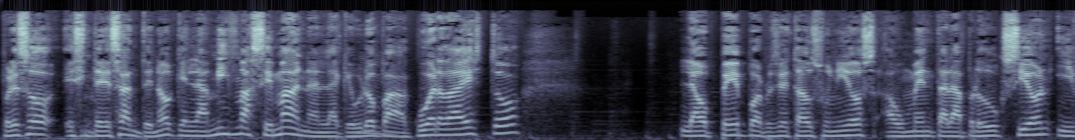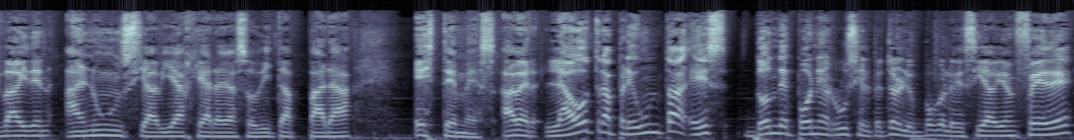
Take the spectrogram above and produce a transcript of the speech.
Por eso es interesante, ¿no? Que en la misma semana en la que Europa Mm. acuerda esto, la OPEP, por presión de Estados Unidos, aumenta la producción y Biden anuncia viaje a Arabia Saudita para este mes. A ver, la otra pregunta es, ¿dónde pone Rusia el petróleo? Un poco lo decía bien Fede.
